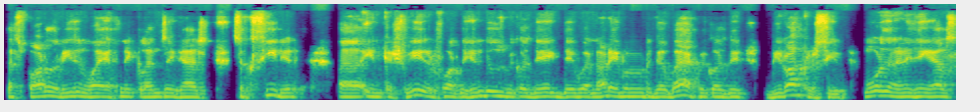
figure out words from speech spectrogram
That's part of the reason why ethnic cleansing has succeeded uh, in Kashmir for the Hindus because they, they were not able to go back because the bureaucracy, more than anything else,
